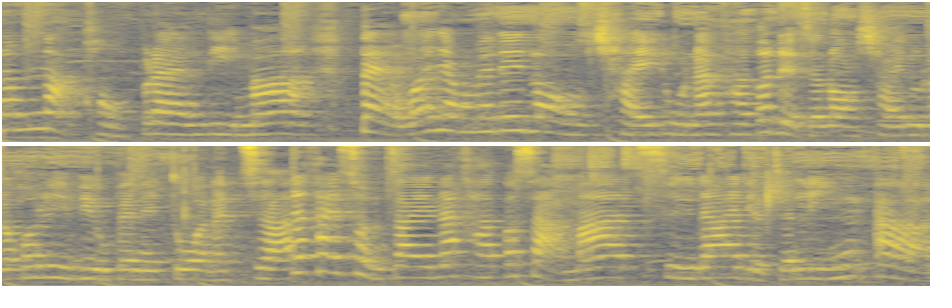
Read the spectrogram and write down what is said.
น้ำหนักของแบรนด์ดีมาก แต่ว่ายังไม่ได้ลองใช้ดูนะคะ ก็เดี๋ยวจะลองใช้ดูแล้วก็รีวิวไปในตัวนะจ๊ะถ้าใครสนใจนะคะก็สามารถซื้อได้เดี๋ยวจะลิงก์อ่า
